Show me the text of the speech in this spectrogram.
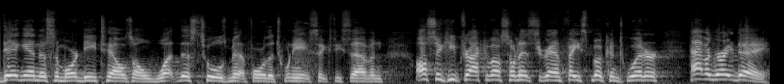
dig into some more details on what this tool is meant for, the 2867. Also, keep track of us on Instagram, Facebook, and Twitter. Have a great day.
